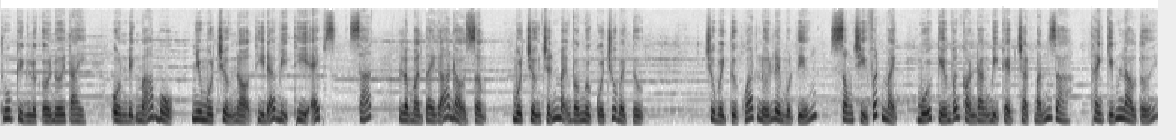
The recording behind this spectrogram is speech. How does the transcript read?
thu kình lực ở nơi tay, ổn định mã bộ, nhưng một trường nọ thì đã bị thi ép sát, lòng bàn tay gã đỏ sậm, một trường chấn mạnh vào ngực của Chu Bạch Tự. Chu Bạch Tự quát lớn lên một tiếng, song chỉ phất mạnh, mũi kiếm vẫn còn đang bị kẹp chặt bắn ra, thanh kiếm lao tới.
